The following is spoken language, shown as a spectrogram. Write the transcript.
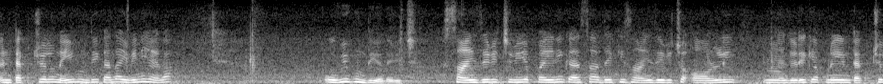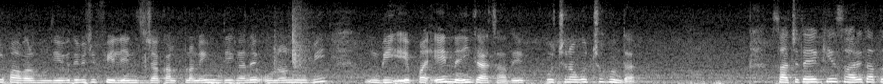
ਇੰਟੈਕਚੁਅਲ ਨਹੀਂ ਹੁੰਦੀ, ਕਹਿੰਦਾ ਇਹ ਵੀ ਨਹੀਂ ਹੈਗਾ। ਉਹ ਵੀ ਹੁੰਦੀ ਆ ਉਹਦੇ ਵਿੱਚ। ਸਾਇੰਸ ਦੇ ਵਿੱਚ ਵੀ ਆਪਾਂ ਇਹ ਨਹੀਂ ਕਹਿ ਸਕਦੇ ਕਿ ਸਾਇੰਸ ਦੇ ਵਿੱਚ ਓਨਲੀ ਜਿਹੜੇ ਕਿ ਆਪਣੀ ਇੰਟੈਕਚੁਅਲ ਪਾਵਰ ਹੁੰਦੀ ਹੈ ਉਹਦੇ ਵਿੱਚ ਫੀਲਿੰਗਸ ਜਾਂ ਕਲਪਨਾ ਨਹੀਂ ਹੁੰਦੀ, ਕਹਿੰਦੇ ਉਹਨਾਂ ਨੂੰ ਵੀ ਵੀ ਆਪਾਂ ਇਹ ਨਹੀਂ ਕਹਿ ਸਕਦੇ, ਕੁਛ ਨਾ ਕੁਛ ਹੁੰਦਾ। ਸੱਚ ਤਾਂ ਇਹ ਕਿ ਸਾਰੇ ਤੱਤ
